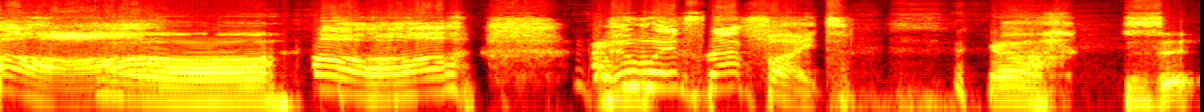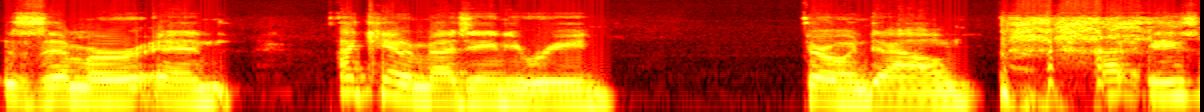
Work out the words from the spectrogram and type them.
Aw, oh, aw. Who wins that fight? ah, Z- Zimmer, and I can't imagine Andy Reid throwing down. Uh, he's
